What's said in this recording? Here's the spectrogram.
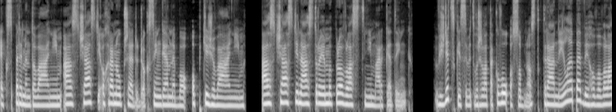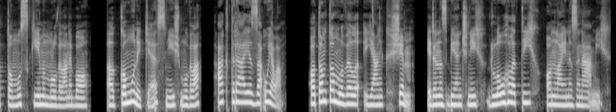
experimentováním a z části ochranou před doxingem nebo obtěžováním a z části nástrojem pro vlastní marketing. Vždycky si vytvořila takovou osobnost, která nejlépe vyhovovala tomu, s kým mluvila, nebo eh, komunitě, s níž mluvila a která je zaujala. O tomto mluvil Yang Shim, jeden z běhančných dlouholetých online známých.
